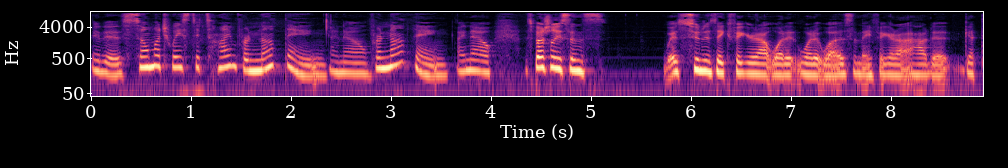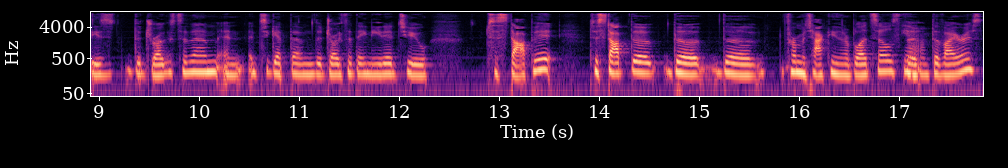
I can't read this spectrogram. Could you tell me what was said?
It is. So much wasted time for nothing. I know. For nothing. I know, especially since as soon as they figured out what it what it was and they figured out how to get these the drugs to them and, and to get them the drugs that they needed to to stop it to stop the the the from attacking their blood cells the, Yeah. the virus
